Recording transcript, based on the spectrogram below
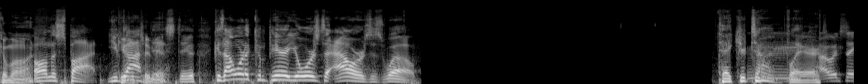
Come on. on the spot. You Give got to me. this, dude. Because I want to compare yours to ours as well. Take your time, Mm, Flair. I would say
